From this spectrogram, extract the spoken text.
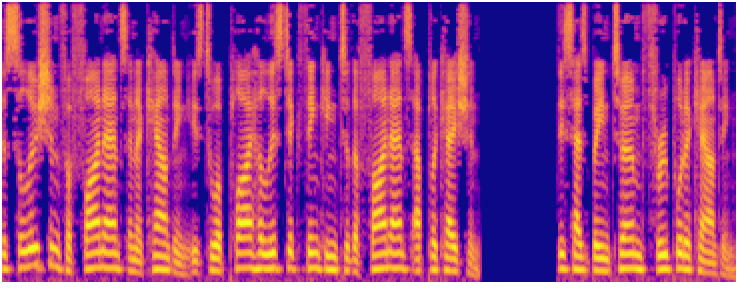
The solution for finance and accounting is to apply holistic thinking to the finance application. This has been termed throughput accounting.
